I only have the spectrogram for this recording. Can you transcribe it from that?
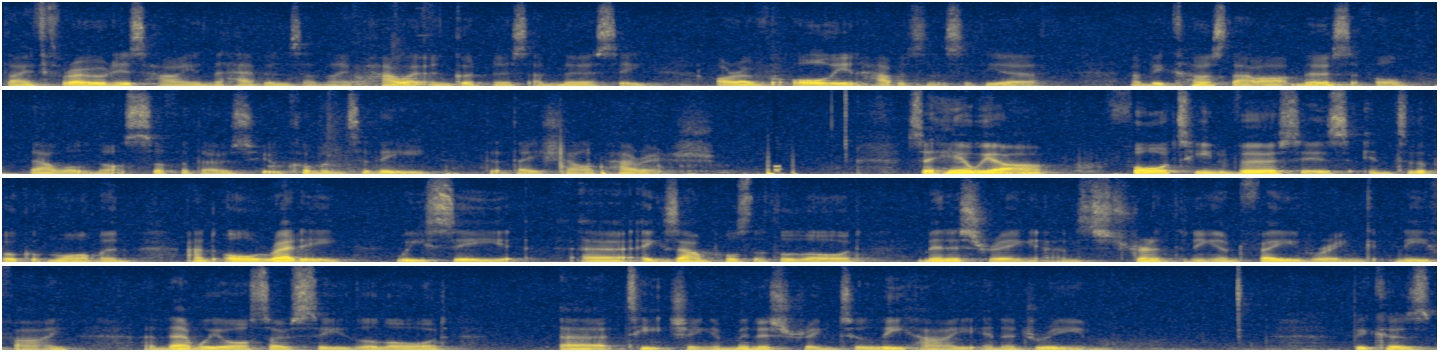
Thy throne is high in the heavens, and thy power and goodness and mercy are over all the inhabitants of the earth. And because thou art merciful, thou wilt not suffer those who come unto thee that they shall perish. So here we are, 14 verses into the Book of Mormon, and already we see uh, examples of the Lord ministering and strengthening and favoring Nephi. And then we also see the Lord uh, teaching and ministering to Lehi in a dream. Because,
